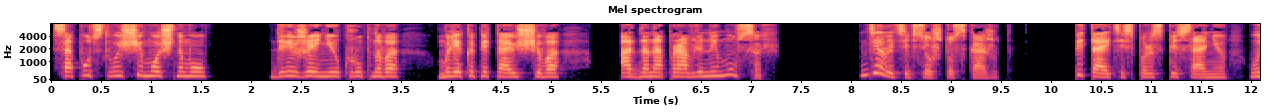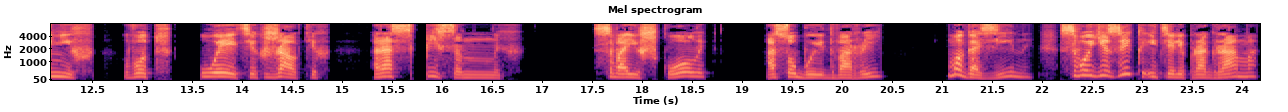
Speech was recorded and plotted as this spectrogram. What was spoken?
сопутствующие мощному движению крупного млекопитающего однонаправленный мусор. Делайте все, что скажут. Питайтесь по расписанию у них, вот у этих жалких, расписанных. Свои школы, особые дворы, магазины, свой язык и телепрограмма.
